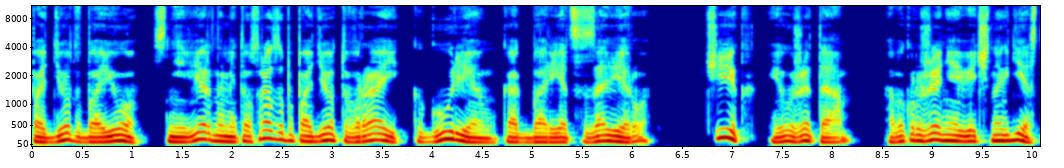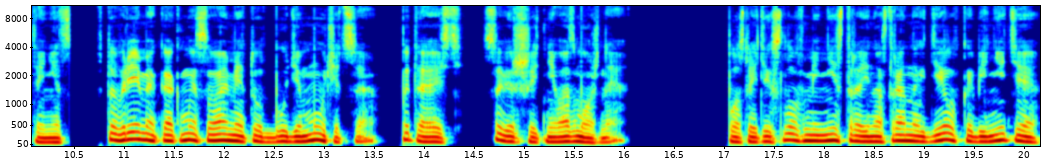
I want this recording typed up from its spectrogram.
падет в бою с неверными, то сразу попадет в рай к гуриям, как борец за веру. Чик, и уже там, а в окружении вечных девственниц, в то время как мы с вами тут будем мучиться, пытаясь совершить невозможное. После этих слов министра иностранных дел в кабинете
